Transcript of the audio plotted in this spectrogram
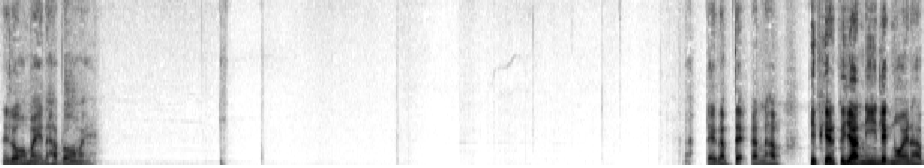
ในลองเอาใหม่นะครับลองเอาใหม่ แดงดำแตะกันนะครับ ที่เพียนคือย่านนี้เล็กน้อยนะครับ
